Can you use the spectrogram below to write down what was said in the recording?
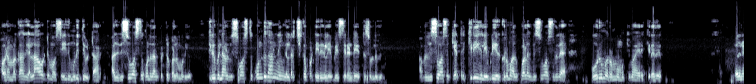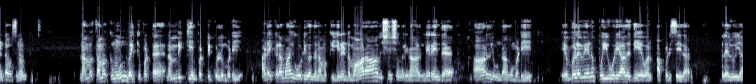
அவர் நம்மளுக்காக எல்லாவற்றையும் அவர் செய்து முடித்து விட்டார். அது விசுவாசத்தை கொண்டுதான் பெற்றுக்கொள்ள முடியும். கிருபினால் கொண்டு கொண்டுதான் நீங்கள் ரட்சிக்கப்பட்டீர்கள் எபேசி சிறண்டு எட்டு சொல்லுது. அப்ப விசுவாசம் கேட்ட கிரியைகள் எப்படி இருக்கிறோமோ அது போல விசுவாசத்துல பொறுமை ரொம்ப முக்கியமா இருக்கிறது. பதினெட்டாம் வசனம் நம்ம தமக்கு முன் வைக்கப்பட்ட நம்பிக்கையின் பற்றி கொள்ளும்படி அடைக்கலமாய் ஓடி வந்த நமக்கு இரண்டு மாறா விசேஷங்களினால் நிறைந்த ஆறுதல் உண்டாகும்படி எவ்வளவேனும் பொய் உரியாத தேவன் அப்படி செய்தார். அல்லேலூயா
